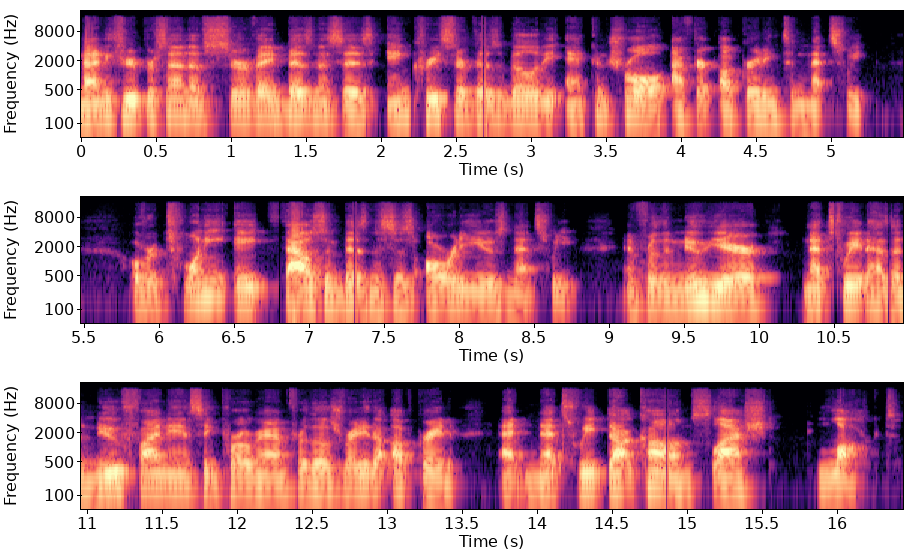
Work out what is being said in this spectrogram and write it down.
93% of surveyed businesses increase their visibility and control after upgrading to NetSuite. Over 28,000 businesses already use NetSuite. And for the new year, NetSuite has a new financing program for those ready to upgrade at netsuite.com slash locked.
